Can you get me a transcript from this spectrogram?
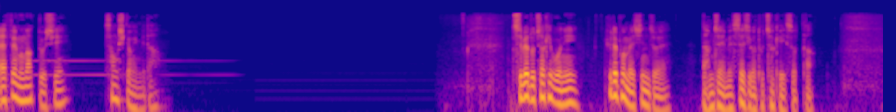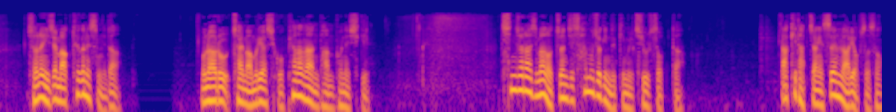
FM 음악 도시 성시경입니다. 집에 도착해 보니 휴대폰 메신저에 남자의 메시지가 도착해 있었다. 저는 이제 막 퇴근했습니다. 오늘 하루 잘 마무리하시고 편안한 밤 보내시길. 친절하지만 어쩐지 사무적인 느낌을 지울 수 없다. 딱히 답장에 쓸 말이 없어서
